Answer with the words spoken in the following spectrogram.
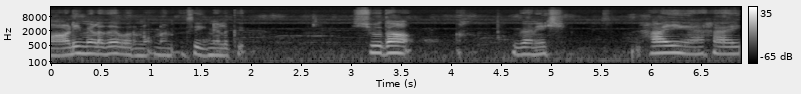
மாடி மேலே தான் வரணும் நான் சிக்னலுக்கு சுதா கணேஷ். ஹாய்ங்க ஹாய்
